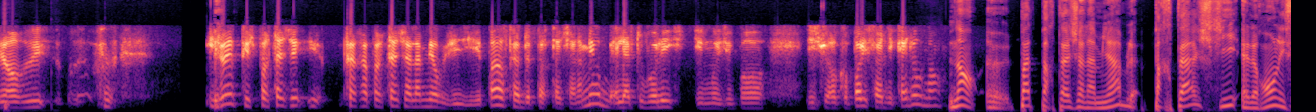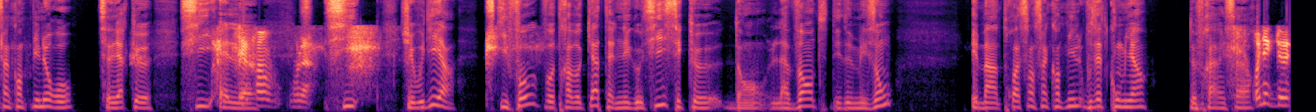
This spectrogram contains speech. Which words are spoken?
Alors, il veut que je partage, faire un partage à l'amiable. Je dis, pas à faire de partage à l'amiable. Elle a tout volé. Et moi, j'ai pas, je suis encore pas lui faire des cadeaux, non? Non, euh, pas de partage à l'amiable. Partage si elle rend les 50 000 euros. C'est-à-dire que si elle, voilà. si, je vais vous dire, ce qu'il faut que votre avocate elle négocie, c'est que dans la vente des deux maisons, eh ben 350 000. Vous êtes combien de frères et sœurs? On est que deux.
